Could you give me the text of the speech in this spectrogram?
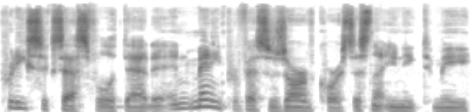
pretty successful at that. And many professors are, of course, that's not unique to me.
